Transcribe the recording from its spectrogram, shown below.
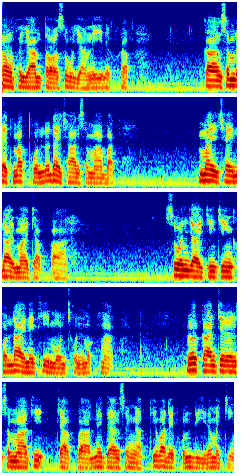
ต้องพยายามต่อสู้อย่างนี้นะครับ การสำเร็จมรรคผลหรือได้ฌานสมาบัติ ไม่ใช่ได้มาจากป่า ส่วนใหญ่จริง ๆเขาได้ในที่มณฑลมาก ๆ เพื่อการเจริญสมาธิจากป่าในแดนสงัดที่ว่าได้ผลดีนะไม่จริง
